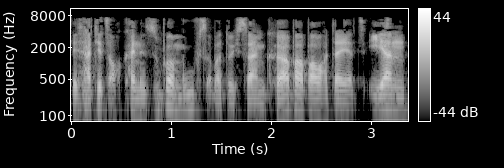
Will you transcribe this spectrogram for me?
der hat jetzt auch keine Super Moves, aber durch seinen Körperbau hat er jetzt eher ein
